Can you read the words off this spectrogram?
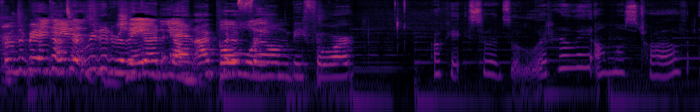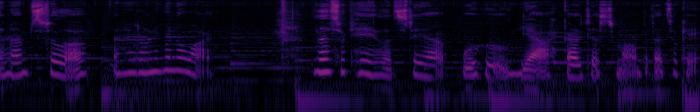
From the band concert. We did really good, and I put a film before. Okay, so it's literally almost 12, and I'm still up, and I don't even know why. But that's okay, let's stay up. Woohoo. Yeah, got a test tomorrow, but that's okay.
